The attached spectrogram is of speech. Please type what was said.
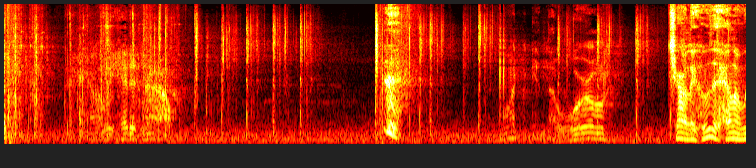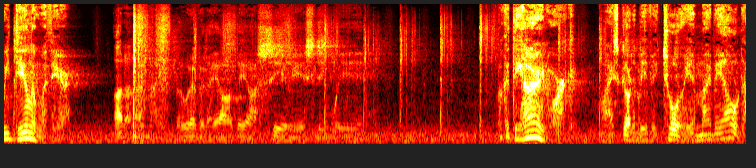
How are we headed now? What in the world? Charlie, who the hell are we dealing with here? I don't know, mate. but Whoever they are, they are seriously weird. Look at the ironwork. Well, it's got to be Victorian, maybe older.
